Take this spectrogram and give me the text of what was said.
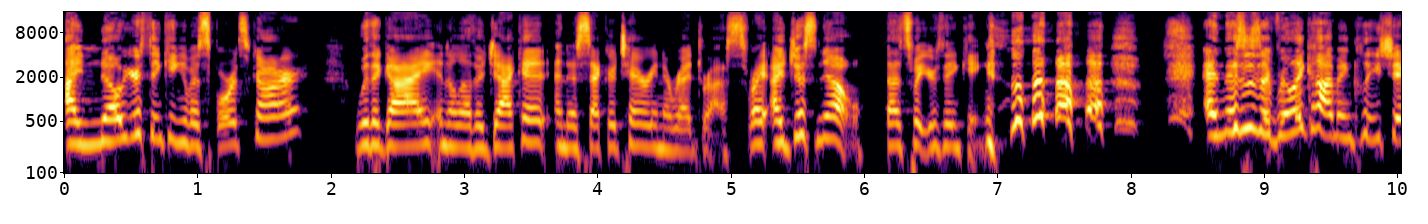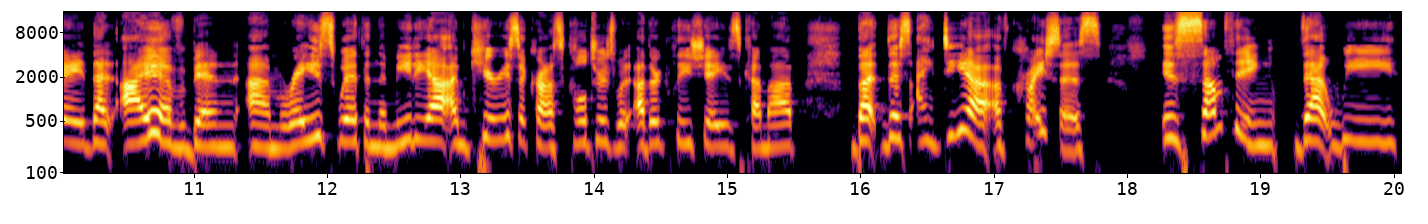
I know you're thinking of a sports car with a guy in a leather jacket and a secretary in a red dress, right? I just know that's what you're thinking. and this is a really common cliche that I have been um, raised with in the media. I'm curious across cultures what other cliches come up, but this idea of crisis is something that we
